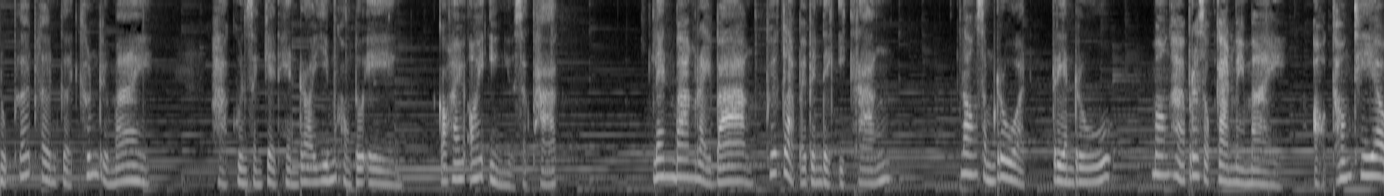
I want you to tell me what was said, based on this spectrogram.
นุกเพลิดเพลินเกิดขึ้นหรือไม่ หากคุณสังเกตเห็นรอยยิ้มของตัวเอง ก็ให้อ้อยอิงอยู่สักพัก เล่นบ้างไรบ้าง เพื่อกลับไปเป็นเด็กอีกครั้ง ลองสำรวจ เรียนรู้ มองหาประสบการณ์ใหม่ ๆ ออกท่องเที่ยว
